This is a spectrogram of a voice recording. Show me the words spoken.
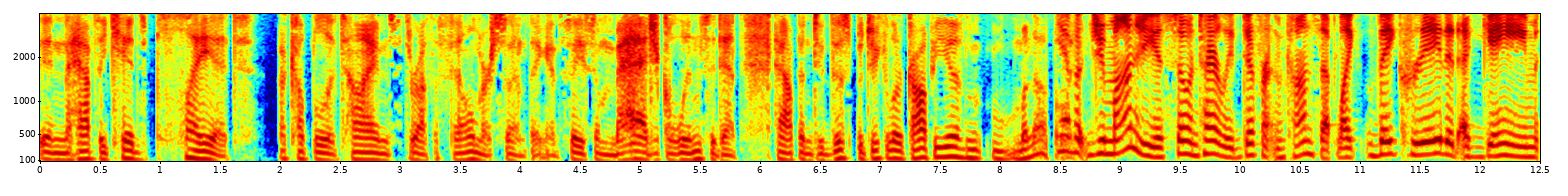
and have the kids play it a couple of times throughout the film or something and say some magical incident happened to this particular copy of Monopoly. Yeah, but Jumanji is so entirely different in concept. Like they created a game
